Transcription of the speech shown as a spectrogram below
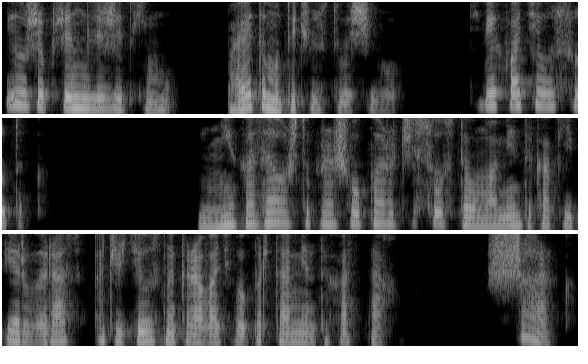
и уже принадлежит ему. Поэтому ты чувствуешь его. Тебе хватило суток. Мне казалось, что прошло пару часов с того момента, как я первый раз очутилась на кровати в апартаментах Астахова. Шарк!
